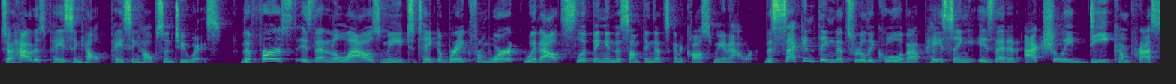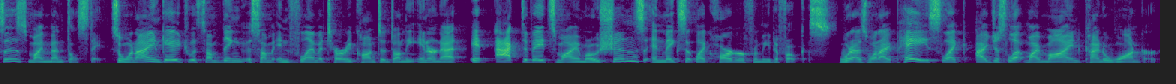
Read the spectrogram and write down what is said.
So, how does pacing help? Pacing helps in two ways. The first is that it allows me to take a break from work without slipping into something that's going to cost me an hour. The second thing that's really cool about pacing is that it actually decompresses my mental state. So when I engage with something, some inflammatory content on the internet, it activates my emotions and makes it like harder for me to focus. Whereas when I pace, like I just let my mind kind of wander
